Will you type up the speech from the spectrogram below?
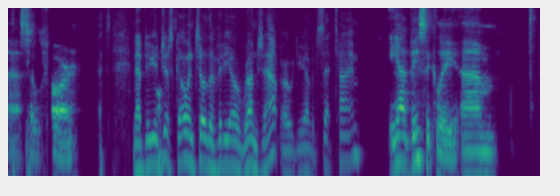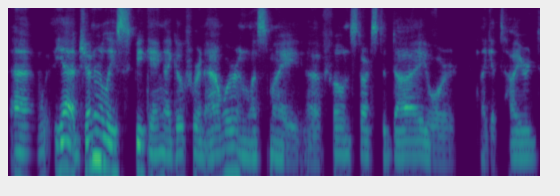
uh, so far. Now, do you just go until the video runs out, or do you have a set time? Yeah, basically. Um, uh, yeah, generally speaking, I go for an hour unless my uh, phone starts to die or I get tired.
